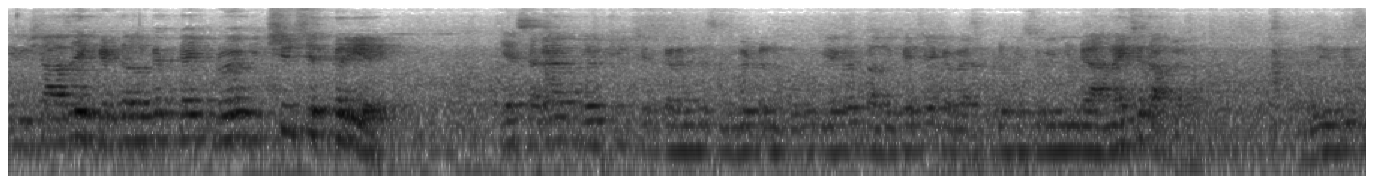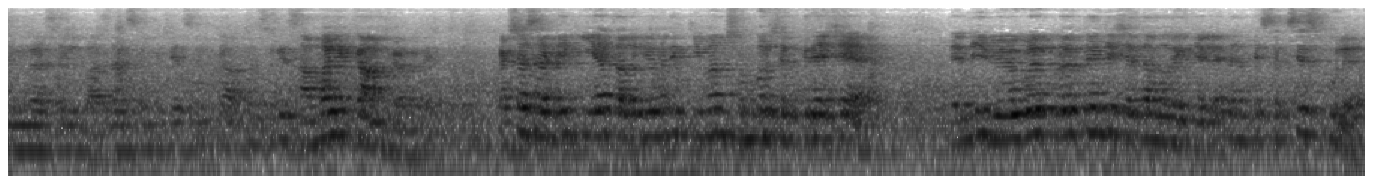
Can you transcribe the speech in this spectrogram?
ते विषय आजही खेड तालुक्यात काही प्रयोगशील शेतकरी आहेत. या सगळ्या प्रयोगशील शेतकऱ्यांचं संघटन करून वेगळ्या तालुक्याच्या एका व्यासपीठ सगळी मंडळी आणायचेत आपल्याला. प्रतिनिधी संघ असेल बाजार समिती असेल तर आपण सगळे सामाजिक काम करणार आहे कशासाठी? की या तालुक्यामध्ये किमान शंभर शेतकरी असे आहेत. त्यांनी वेगवेगळे प्रयोग त्यांच्या शेतामध्ये केले आणि ते सक्सेसफुल आहेत.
